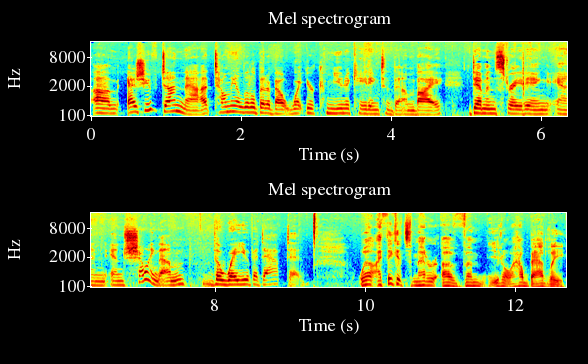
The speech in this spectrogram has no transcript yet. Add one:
Um, as you've done that, tell me a little bit about what you're communicating to them by demonstrating and, and showing them the way you've adapted. Well, I think it's a matter of, um, you know, how badly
